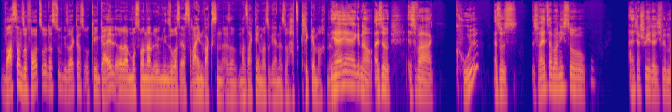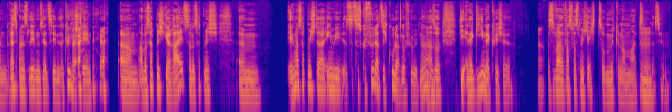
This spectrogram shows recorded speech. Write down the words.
war es dann sofort so, dass du gesagt hast, okay, geil, oder muss man dann irgendwie in sowas erst reinwachsen? Also man sagt ja immer so gerne, so hat's Klick gemacht. Ne? Ja, ja, genau. Also es war cool. Also es, es war jetzt aber nicht so, alter Schwede, ich will meinen Rest meines Lebens jetzt hier in dieser Küche stehen. ja. ähm, aber es hat mich gereizt und es hat mich, ähm, irgendwas hat mich da irgendwie, das Gefühl hat sich cool angefühlt. Ne? Mhm. Also die Energie in der Küche. Ja. Das war was, was mich echt so mitgenommen hat, so ein mhm. bisschen.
